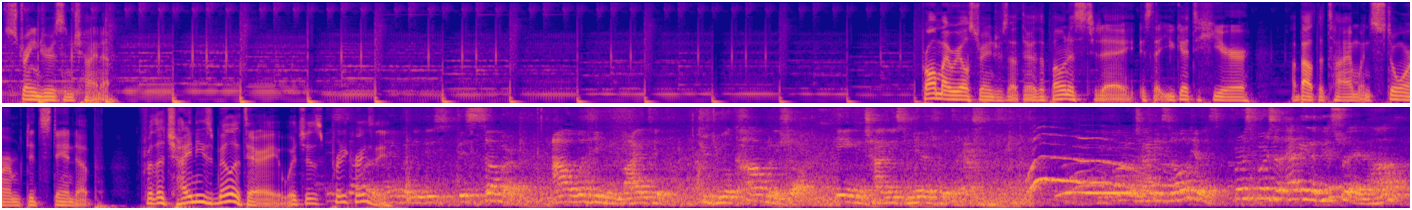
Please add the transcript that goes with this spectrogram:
strangers in China. For all my real strangers out there, the bonus today is that you get to hear about the time when Storm did stand up for the Chinese military, which is pretty crazy. Anybody this, this summer, I was invited to do a comedy show in Chinese military base. In front of Chinese soldiers. First person ever in the history, huh?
